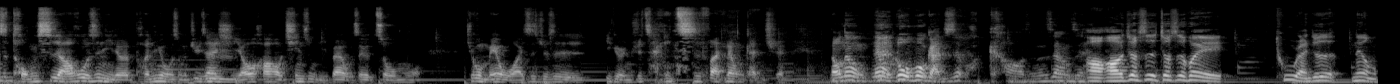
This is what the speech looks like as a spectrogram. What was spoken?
是同事啊，或者是你的朋友什么聚在一起，然后好好庆祝礼拜五这个周末。结果没有，我还是就是一个人去餐厅吃饭那种感觉，然后那种那种落寞感，就是我靠，怎么这样子？哦哦，就是就是会突然就是那种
